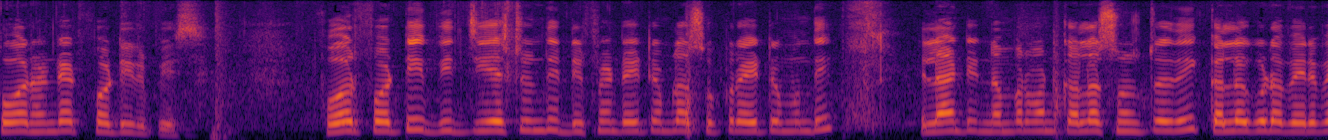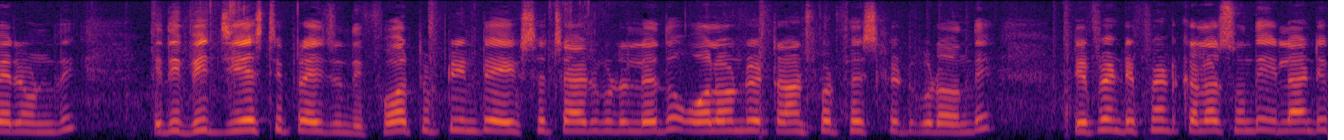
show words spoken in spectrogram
four hundred forty rupees four forty with GST ఉంది డిఫరెంట్ ఐటెంలో సూపర్ ఐటమ్ ఉంది. ఇలాంటి నెంబర్ వన్ కలర్స్ ఉంటుంది కలర్ కూడా వేరే వేరే ఉంది. ఇది విత్ జిఎస్టీ ప్రైస్ ఉంది. ఫోర్ ఫిఫ్టీ అంటే ఎక్స్ట్రా చార్జ్ కూడా లేదు ఆల్ రౌండ్ ట్రాన్స్పోర్ట్ ఫెసిలిటీ కూడా ఉంది. డిఫరెంట్ డిఫరెంట్ కలర్స్ ఉంది. ఇలాంటి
